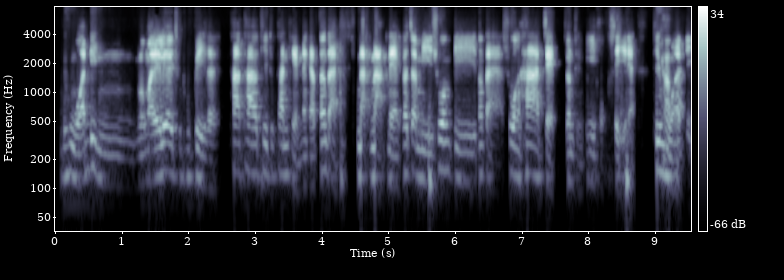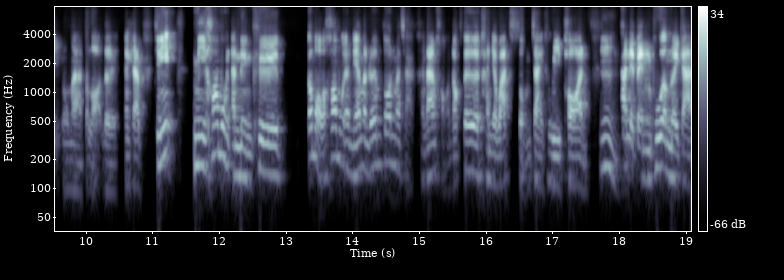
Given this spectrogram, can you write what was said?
ๆ หัวดิ่ง ลงมาเรื่อยๆทุกๆปีเลย ถ้าถ้าที่ทุกท่านเห็นนะครับ ตั้งแต่หนักๆเนี่ยก็จะมีช่วงปีตั้งแต่ช่วงห้าเจ็ดจนถึงปีหกสี่เนี่ยที่หัวดิ่งลงมาตลอดเลยนะครับ ทีนี้มีข้อมูลอันหนึ่งคือต้องบอกว่าข้อมูลอันเนี้ยมันเริ่มต้นมาจากทางด้านของดรธัญวัฒน์สมใจทวีพรอืมท่านเนี่ยเป็นผู้อำนวยการ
